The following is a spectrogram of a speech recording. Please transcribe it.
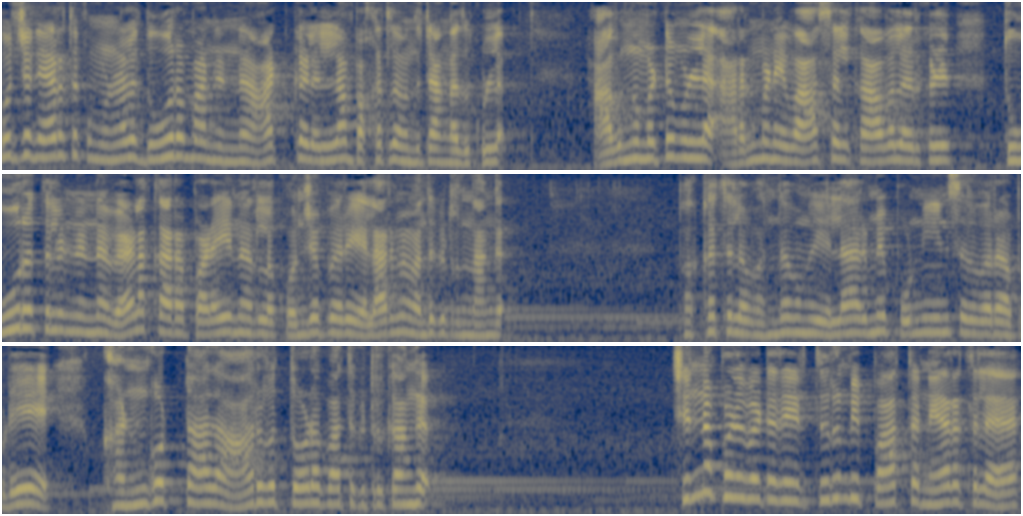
கொஞ்ச நேரத்துக்கு முன்னால் தூரமாக நின்ன ஆட்கள் எல்லாம் பக்கத்தில் வந்துட்டாங்க அதுக்குள்ளே. அவங்க மட்டும் இல்லை அரண்மனை வாசல் காவலர்கள் தூரத்தில் நின்ன வேலைக்கார படையினரில் கொஞ்சம் பேர் எல்லாருமே வந்துக்கிட்டு இருந்தாங்க. பக்கத்தில் வந்தவங்க எல்லாருமே பொன்னியின் செல்வர் அப்படியே கண்கொட்டாத ஆர்வத்தோடு பார்த்துக்கிட்டு இருக்காங்க. சின்ன பழுவேட்டரையர் திரும்பி பார்த்த நேரத்தில்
